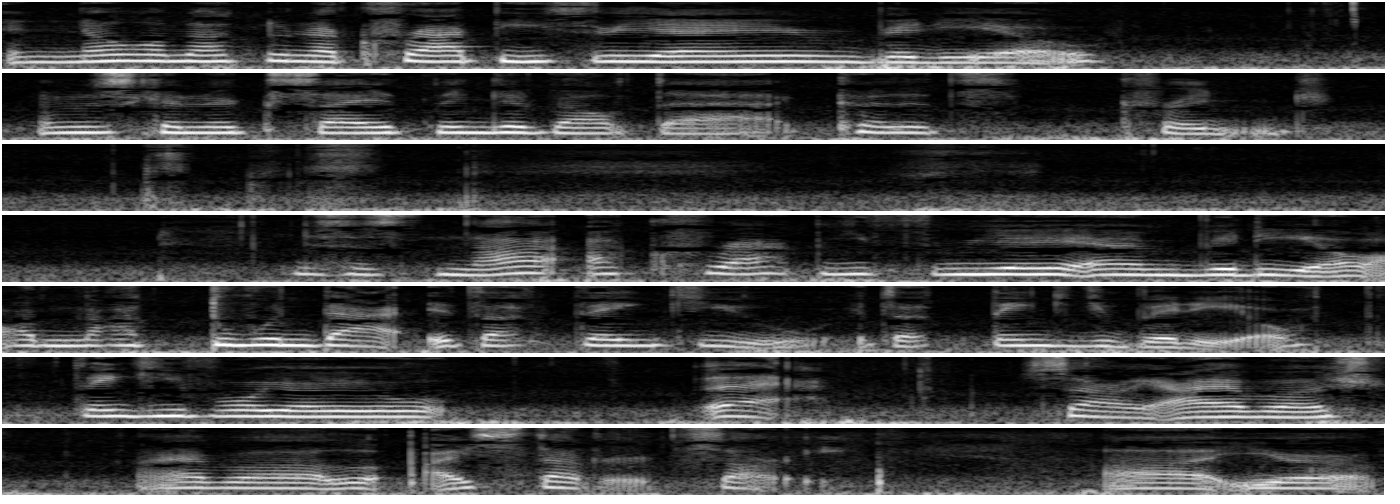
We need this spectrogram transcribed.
And no, I'm not doing a crappy 3 a.m. video. I'm just getting excited thinking about that because it's cringe. this is not a crappy 3 a.m. video. I'm not doing that. It's a thank you. It's a thank you video. Thank you for your. Ah, sorry, I have a. I have a. I stuttered. Sorry. Uh, your.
